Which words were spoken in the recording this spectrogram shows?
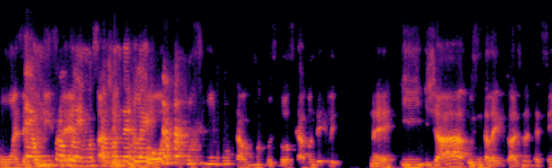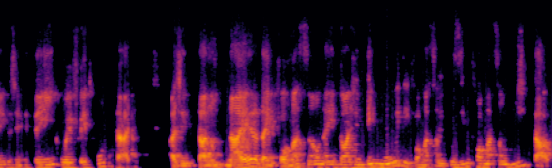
um exemplo é um disso, né? problema, né? Oscar a Vanderlei. pode conseguir encontrar alguma coisa do Oscar Vanderlei né? E já os intelectuais mais recentes, a gente tem o efeito contrário. A gente está na era da informação, né? Então a gente tem muita informação, inclusive informação digital.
